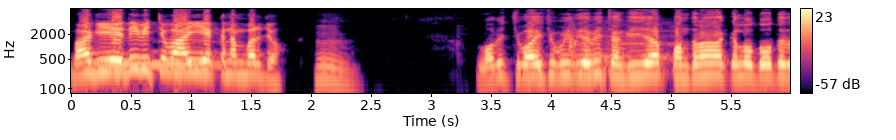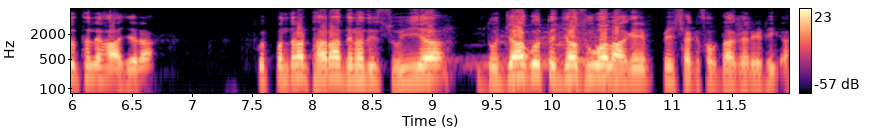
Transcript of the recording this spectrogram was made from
ਬਾਕੀ ਇਹਦੀ ਵੀ ਚਵਾਈ ਇੱਕ ਨੰਬਰ ਜੋ। ਹੂੰ। ਲਓ ਵੀ ਚਵਾਈ ਚੁਬਈ ਦੀ ਇਹ ਵੀ ਚੰਗੀ ਆ 15 ਕਿਲੋ ਦੁੱਧ ਦੇ ਥੱਲੇ ਹਾਜ਼ਰ ਆ। ਕੋਈ 15 18 ਦਿਨਾਂ ਦੀ ਸੂਈ ਆ ਦੂਜਾ ਕੋਈ ਤੀਜਾ ਸੂਆ ਲਾ ਕੇ ਬੇਸ਼ੱਕ ਸੌਦਾ ਕਰੇ ਠੀਕ ਆ?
